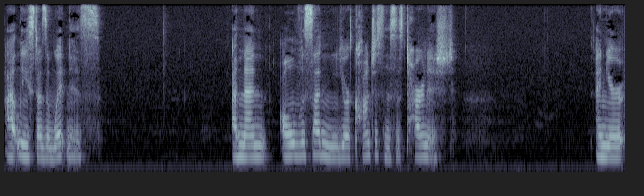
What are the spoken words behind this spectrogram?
at least as a witness. And then all of a sudden your consciousness is tarnished and you're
